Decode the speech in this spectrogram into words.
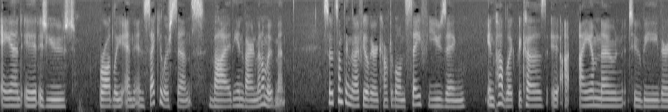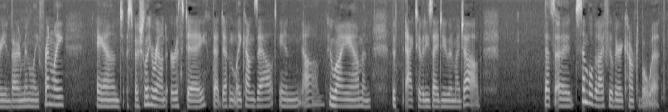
and it is used broadly and in a secular sense by the environmental movement. So it's something that I feel very comfortable and safe using in public because it, I, I am known to be very environmentally friendly, and especially around Earth Day, that definitely comes out in um, who I am and the activities I do in my job. That's a symbol that I feel very comfortable with.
